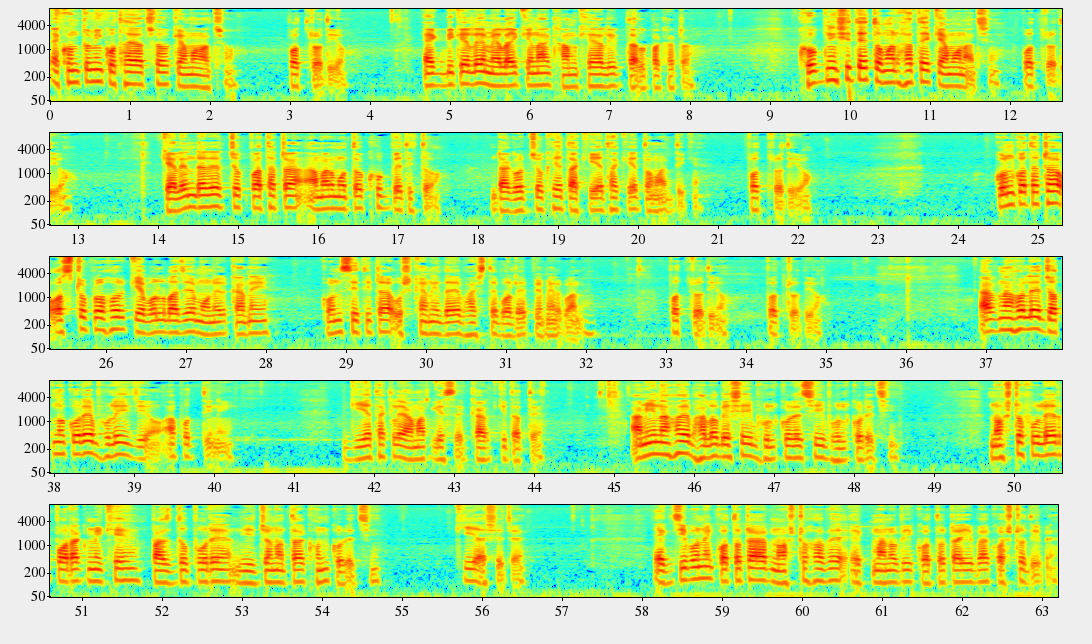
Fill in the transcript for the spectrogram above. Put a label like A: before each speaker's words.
A: এখন তুমি কোথায় আছো? কেমন আছো? পত্র দিও। এক বিকেলে মেলায় কেনা খামখেয়ালির তাল পাখাটা খুব নিশীতে তোমার হাতে কেমন আছে? পত্র দিও। ক্যালেন্ডারের চোখ পাতাটা আমার মতো খুব ব্যতীত ডাগর চোখে তাকিয়ে থাকে তোমার দিকে। পত্র দিও। কোন কথাটা অষ্টপ্রহর কেবল বাজে মনের কানে কোন স্মৃতিটা উস্কানি দেয়, ভাসতে বলে প্রেমের বানে পত্র দিও পত্র দিও। আর না হলে যত্ন করে ভুলেই যেও, আপত্তি নেই। গিয়ে থাকলে আমার গেছে, কার কি তাতে? আমি না হয় ভালোবেসেই ভুল করেছি ভুল করেছি। নষ্ট ফুলের পরাগ মেখে পাঁচ দুপুরে নির্জনতা খুন করেছি। কি আসে যায়? এক জীবনে কতটা নষ্ট হবে এক মানবী কতটাই বা কষ্ট দিবে?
